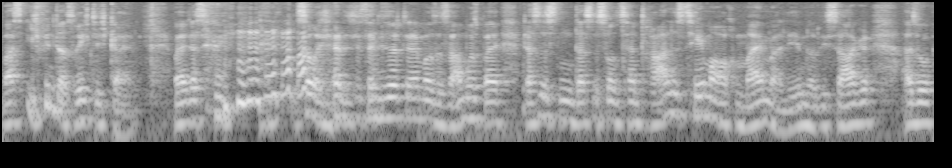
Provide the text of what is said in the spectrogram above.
Was, ich finde das richtig geil, weil das, sorry, dass ich das an dieser Stelle mal so sagen muss, weil das ist, ein, das ist so ein zentrales Thema auch in meinem Erleben, dass ich sage, also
